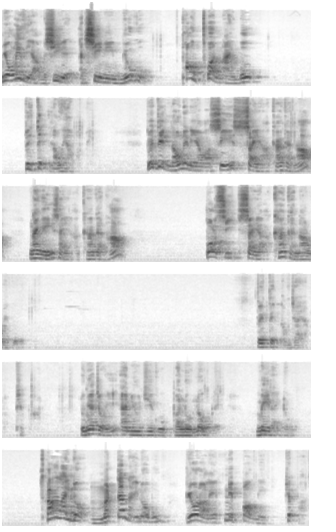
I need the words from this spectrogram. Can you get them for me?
မျော်လင့်စရာမရှိတဲ့အခြေအနေမျိုးကိုဖောက်ထွက်နိုင်ဖို့တွေးတစ်လောင်းရပါမယ်တွေးတစ်လောင်းတဲ့နေရာမှာစီးဆိုင်ရာအခန်းကဏ္ဍနိုင်ငံရေးဆိုင်ရာအခန်းကဏ္ဍ policy ဆိုင်ရာအခန်းကဏ္ဍတွေကိုတွေးတစ်လောင်းကြရမှာဖြစ်ပါတယ်လူမြတ်ကျော်ကြီး NUG ကိုဘယ်လိုလုပ်လဲမေးလိုက်တော့ထားလိုက်တော့မတက်နိုင်တော့ဘူးပြောတာလဲနှစ်ပေါက်နေဖြစ်ပါတယ်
